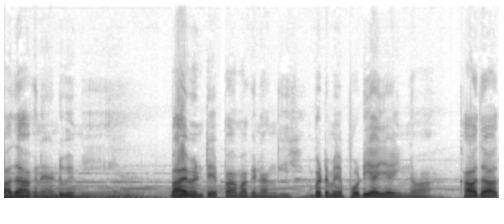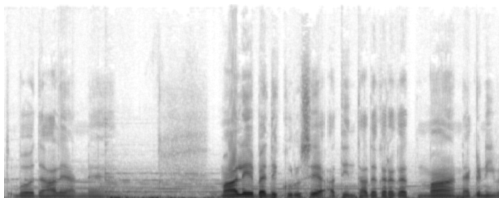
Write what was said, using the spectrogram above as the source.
බදාගෙන ඇඩුවෙමි බයවෙන්ට එපා මගේ නංගී උඹට මේ පොඩි අය ඉන්නවා කවදාවත් උබ දාල යන්නේ මාලේ බැඳි කුරුසේ අතින් තද කරගත් මා නැගනීව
